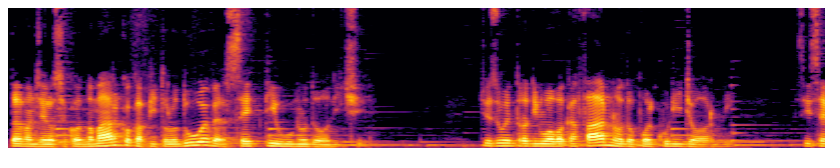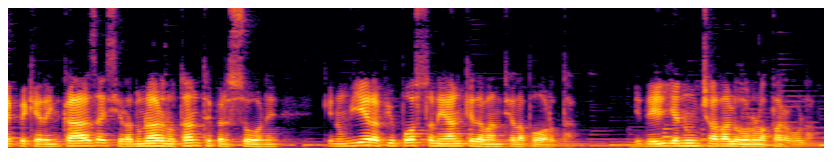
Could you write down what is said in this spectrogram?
Dal Vangelo secondo Marco, capitolo 2, versetti 1-12. Gesù entrò di nuovo a Cafarno dopo alcuni giorni. Si seppe che era in casa e si radunarono tante persone che non vi era più posto neanche davanti alla porta, ed egli annunciava loro la parola.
